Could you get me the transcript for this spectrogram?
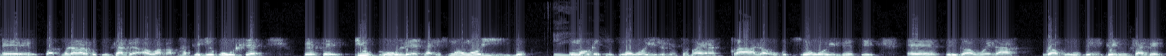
eh kwatholakala ukuthi mhlawumbe awakaphatheki kuhle bese uletha isingongoyilo uma ulethe isingongoyilo bese bayasicala ukuthi isingongoyilo lesi eh singawela ngakuphi ekutheni mhlambe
